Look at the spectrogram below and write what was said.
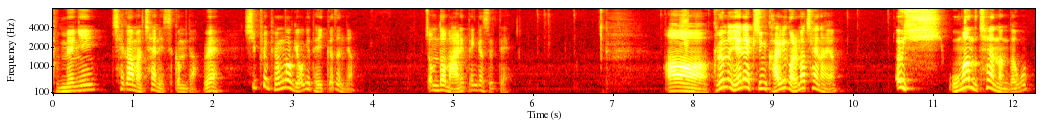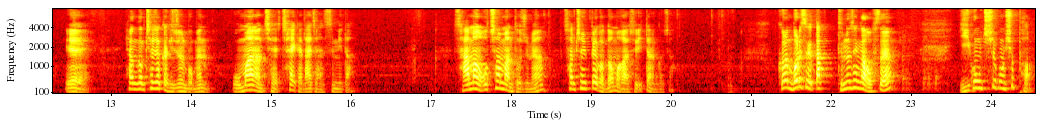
분명히 체감할 차이는 있을 겁니다. 왜? CPU 병목이 오게 돼 있거든요 좀 더 많이 땡겼을 때 아, 그러면 얘네 지금 가격 얼마 차이 나요? 어이씨 5만원 차이 안 난다고? 예 현금 최저가 기준을 보면 5만원 채 차이가 나지 않습니다 4만 5천만 더 주면 3600으로 넘어갈 수 있다는 거죠 그럼 머릿속에 딱 드는 생각 없어요? 2070 슈퍼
